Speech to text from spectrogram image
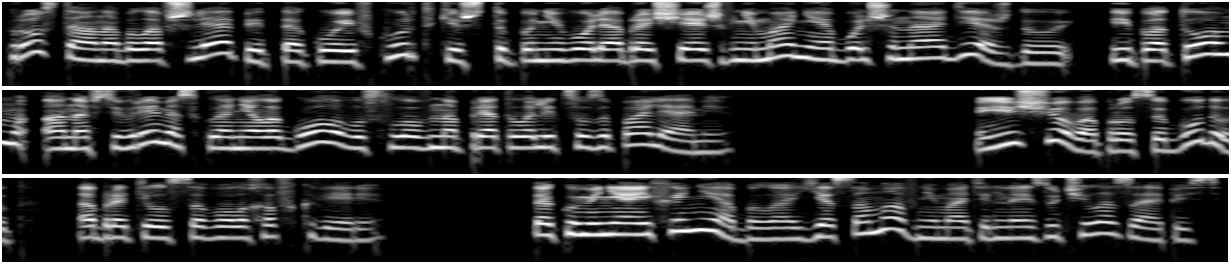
Просто она была в шляпе, такой в куртке, что поневоле обращаешь внимание больше на одежду, и потом она все время склоняла голову, словно прятала лицо за полями». «Еще вопросы будут?» — обратился Волохов к Вере. Так у меня их и не было, я сама внимательно изучила запись.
